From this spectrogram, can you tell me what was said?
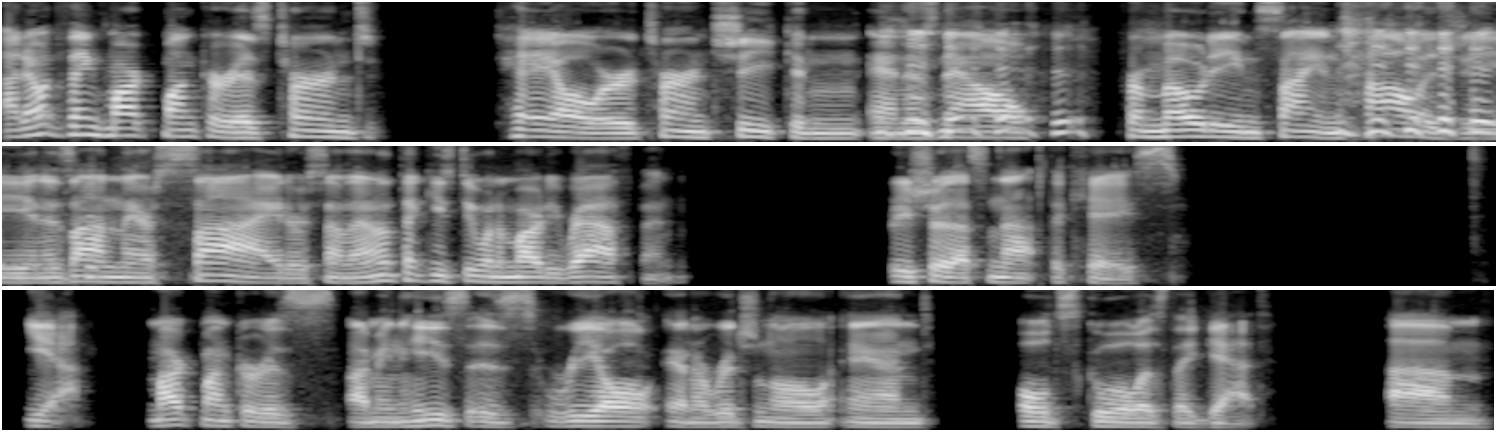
I don't think Mark Bunker has turned tail or turned cheek and, and is now promoting Scientology and is on their side or something. I don't think he's doing a Marty Rathbun. Pretty sure that's not the case. Yeah, Mark Bunker is, I mean, he's as real and original and old school as they get. Um,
